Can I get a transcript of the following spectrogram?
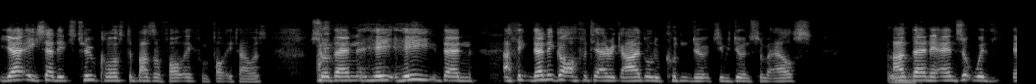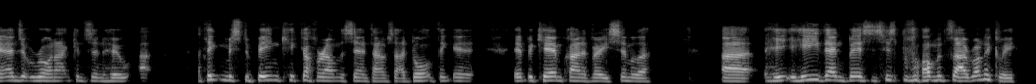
Yeah, he said it's too close to Basil Fawlty from Fawlty Towers. So then he he then I think then it got offered to Eric Idle who couldn't do it because he was doing something else. Mm. And then it ends up with it ends up with Ron Atkinson, who I, I, think Mr. Bean kicked off around the same time, so I don't think it it became kind of very similar. Uh, he he then bases his performance ironically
